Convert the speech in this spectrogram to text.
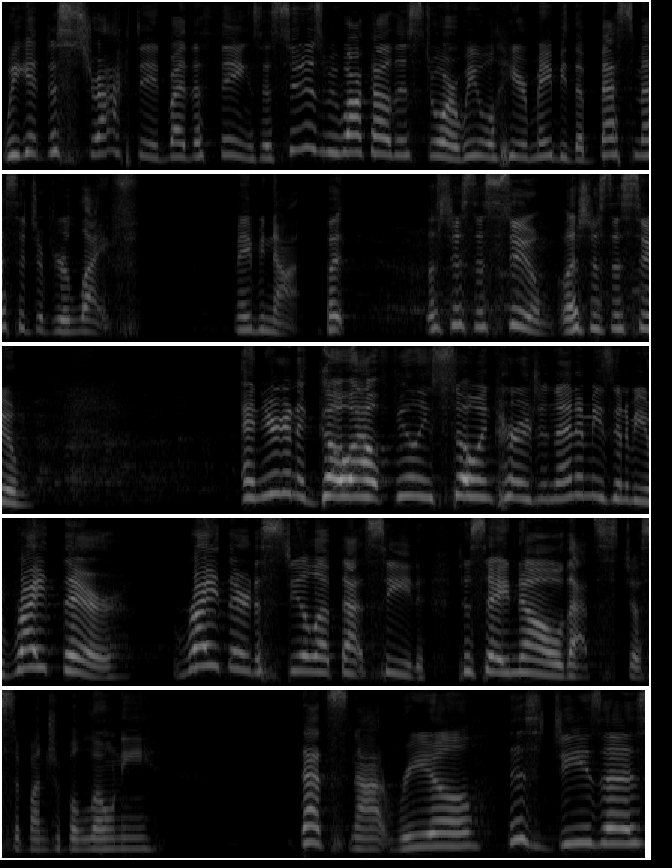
We get distracted by the things. As soon as we walk out this door, we will hear maybe the best message of your life. Maybe not, but let's just assume. Let's just assume. And you're going to go out feeling so encouraged, and the enemy's going to be right there, right there to steal up that seed, to say, no, that's just a bunch of baloney. That's not real. This Jesus,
